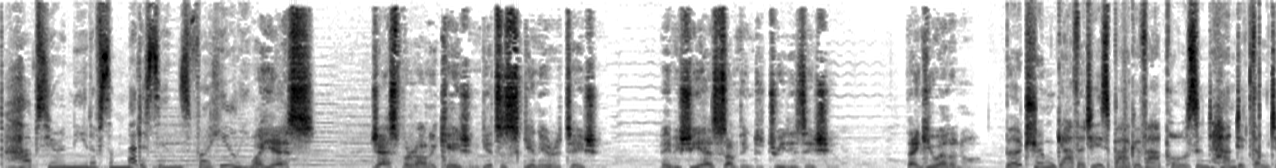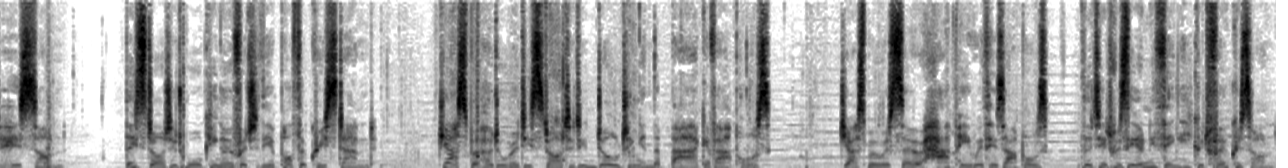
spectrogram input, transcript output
Perhaps you're in need of some medicines for healing. Why, yes. Jasper on occasion gets a skin irritation. Maybe she has something to treat his issue. Thank you, Eleanor. Bertram gathered his bag of apples and handed them to his son. They started walking over to the apothecary stand. Jasper had already started indulging in the bag of apples. Jasper was so happy with his apples that it was the only thing he could focus on.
